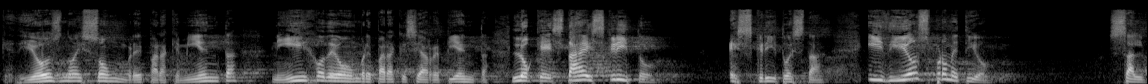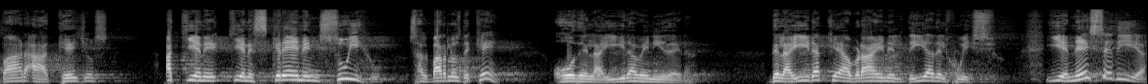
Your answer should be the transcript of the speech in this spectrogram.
que Dios no es hombre para que mienta, ni hijo de hombre para que se arrepienta. Lo que está escrito, escrito está. Y Dios prometió salvar a aquellos a quienes, quienes creen en su Hijo. ¿Salvarlos de qué? O de la ira venidera, de la ira que habrá en el día del juicio. Y en ese día,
